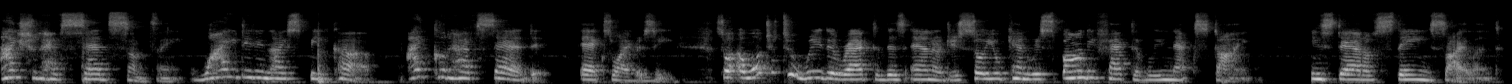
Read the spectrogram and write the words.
I should have said something. Why didn't I speak up? I could have said X, Y, or Z. So I want you to redirect this energy so you can respond effectively next time instead of staying silent.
